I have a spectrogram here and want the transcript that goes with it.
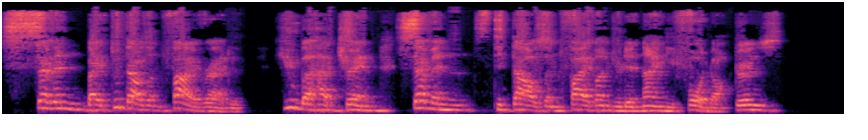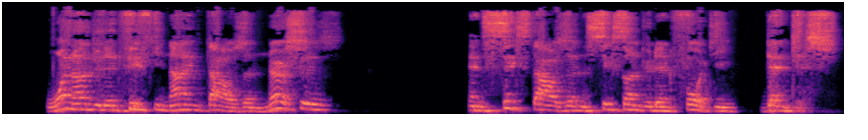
seven, by 2005 rather, Cuba had trained 70,594 doctors, 159,000 nurses, and 6,640 dentists.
